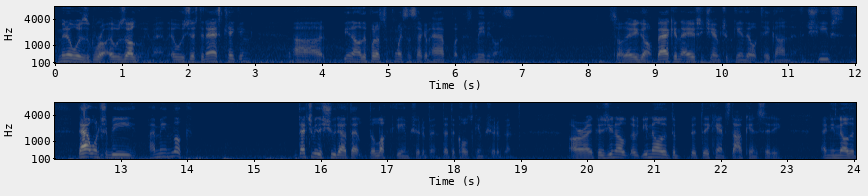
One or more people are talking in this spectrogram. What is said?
I mean, it was gro- it was ugly, man. It was just an ass kicking. Uh, you know, they put up some points in the second half, but it's meaningless. So there you go. Back in the AFC Championship game, they will take on the Chiefs. That one should be. I mean, look, that should be the shootout that the Luck game should have been, that the Colts game should have been. All right, because you know you know that, the, that they can't stop Kansas City, and you know that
